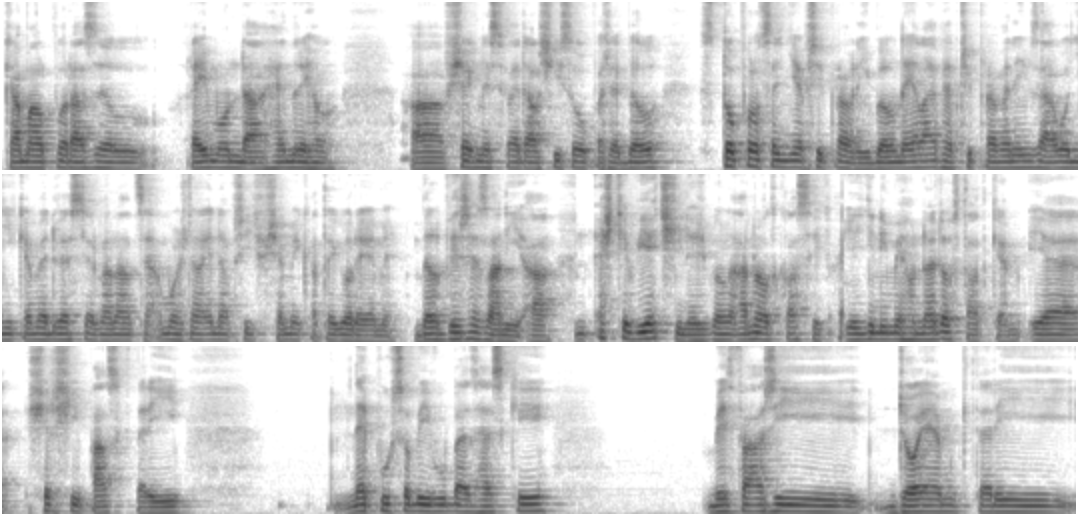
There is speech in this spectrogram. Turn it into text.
Kamal porazil Raymonda, Henryho a všechny své další soupeře. Byl stoprocentně připravený, byl nejlépe připraveným závodníkem ve 212 a možná i napříč všemi kategoriemi. Byl vyřezaný a ještě větší, než byl na Arnold Classic. Jediným jeho nedostatkem je širší pas, který nepůsobí vůbec hezky, vytváří dojem, který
